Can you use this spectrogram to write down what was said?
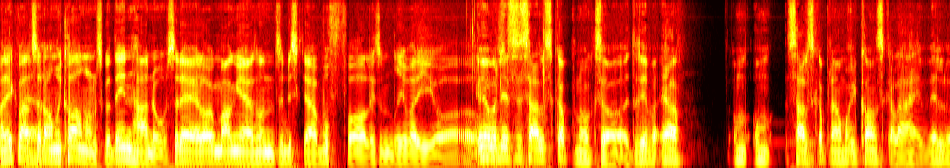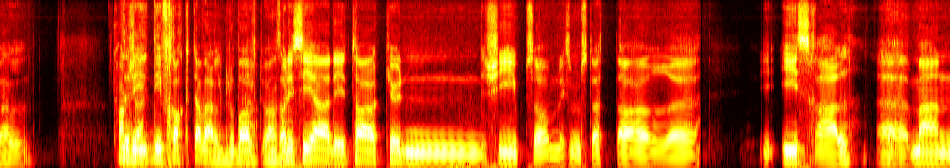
Men likevel så er det amerikanerne som har gått inn her nå, så det er mange sånn, som diskuterer hvorfor liksom driver de og, Ja, og og disse selskapene også driver Ja, om, om selskapene er amerikanske eller ei, vil vel De, de frakter vel globalt Og uansett. de sier de tar kun skip som liksom støtter uh, Israel, eh, men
